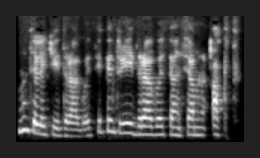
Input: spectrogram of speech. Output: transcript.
Nu înțeleg ce e dragoste. Pentru ei dragostea înseamnă act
